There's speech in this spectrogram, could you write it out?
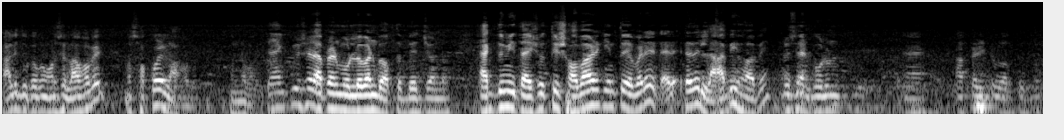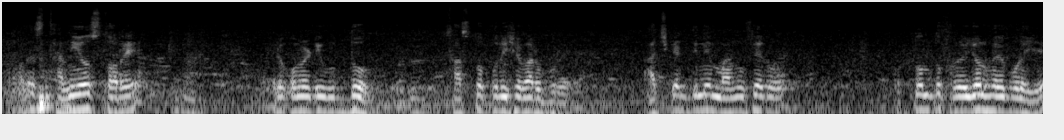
তাহলে দুর্গাপুর মানুষের লাভ হবে বা সকলের লাভ হবে। ধন্যবাদ। থ্যাংক ইউ স্যার আপনার মূল্যবান বক্তব্যের জন্য। একদমই তাই সত্যি সবার কিন্তু এবারে এটা- এটাতে লাভই হবে। স্যার বলুন হ্যাঁ, আপনার একটু বক্তব্য। আমাদের স্থানীয় স্তরে এরকম একটি উদ্যোগ স্বাস্থ্য পরিষেবার উপরে। আজকের দিনে মানুষেরও অত্যন্ত প্রয়োজন হয়ে পড়েছে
